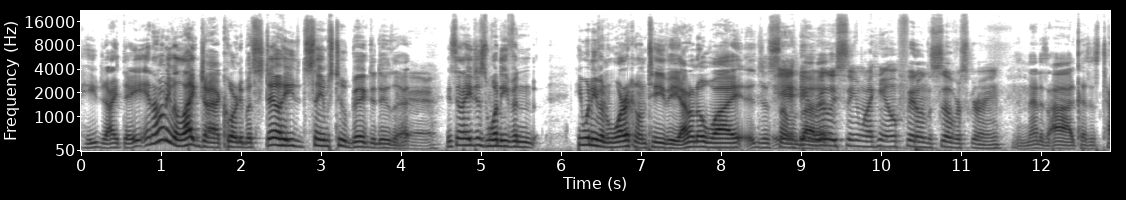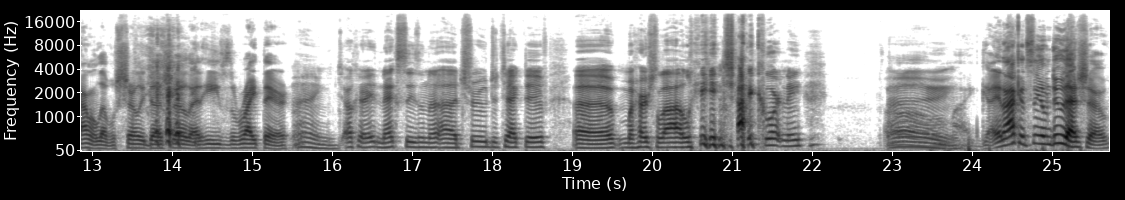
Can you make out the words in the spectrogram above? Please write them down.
he right there. And I don't even like Jai Courtney, but still, he seems too big to do that. Yeah. He seemed like he just wouldn't even. He wouldn't even work on TV. I don't know why. It's just Yeah, something he about really it, seemed like he don't fit on the silver screen. and that is odd because his talent level surely does show that he's right there. Dang. Okay, next season, uh, uh, True Detective, uh, Mahershala Ali and Jai Courtney. Dang. Oh My God, and I could see him do that show.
